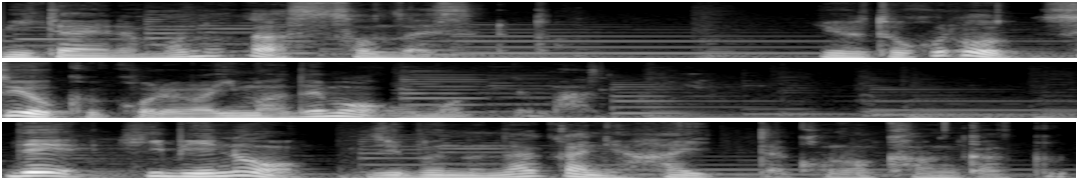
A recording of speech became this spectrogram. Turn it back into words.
みたいなものが存在するというところを強くこれは今でも思ってます。で、日々の自分の中に入ったこの感覚、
